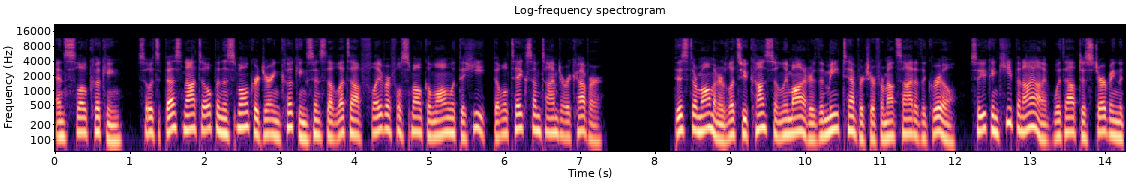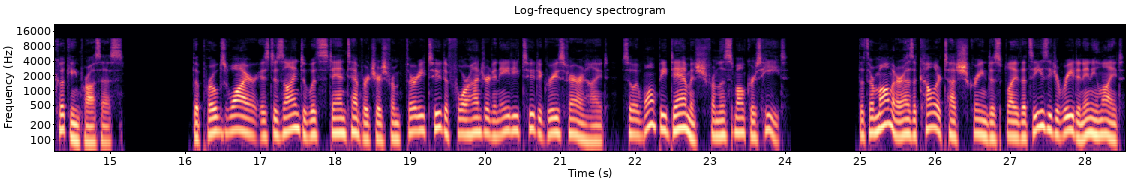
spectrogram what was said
and slow cooking, so it's best not to open the smoker during cooking since that lets out flavorful smoke along with the heat that will take some time to recover. This thermometer lets you constantly monitor the meat temperature from outside of the grill, so you can keep an eye on it without disturbing the cooking process. The probe's wire is designed to withstand temperatures from 32 to 482 degrees Fahrenheit, so it won't be damaged from the smoker's heat. The thermometer has a color touchscreen display that's easy to read in any light,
